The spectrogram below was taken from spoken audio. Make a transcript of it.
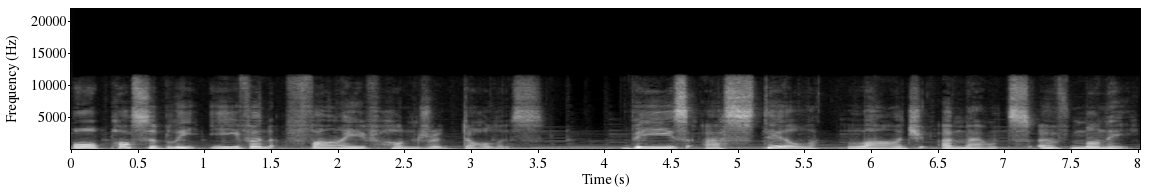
or possibly even $500. These are still large amounts of money.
